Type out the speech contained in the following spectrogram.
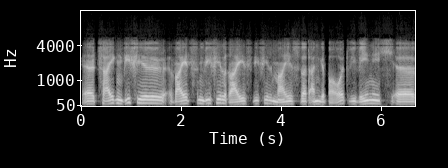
äh, zeigen, wie viel Weizen, wie viel Reis, wie viel Mais wird angebaut, wie wenig äh,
